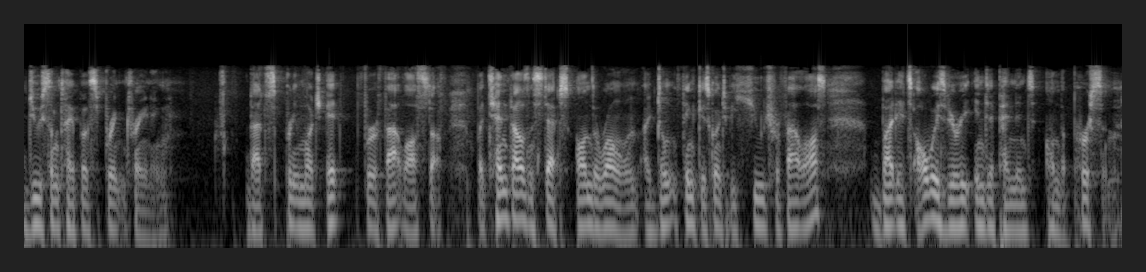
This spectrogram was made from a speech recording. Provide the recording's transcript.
do some type of sprint training. That's pretty much it for fat loss stuff. But 10,000 steps on their own, I don't think is going to be huge for fat loss, but it's always very independent on the person.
